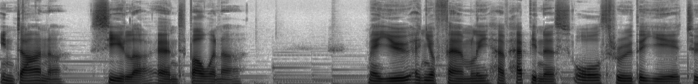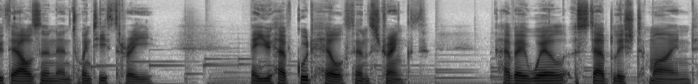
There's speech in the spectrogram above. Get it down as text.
in dana, sila, and bhavana. May you and your family have happiness all through the year 2023. May you have good health and strength, have a well established mind,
